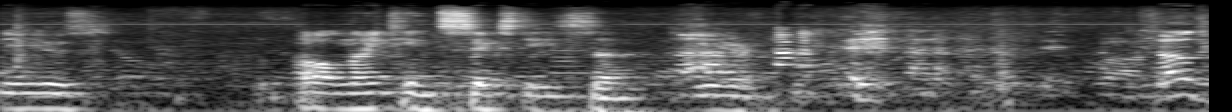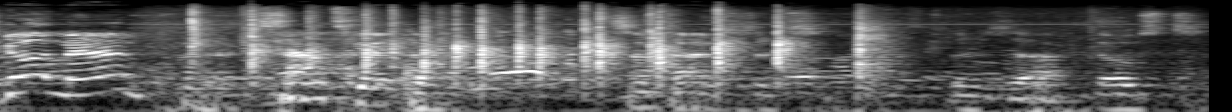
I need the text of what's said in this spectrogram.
When you use all 1960s uh, gear. Sounds good, man. Sounds good, but sometimes there's, there's uh, ghosts.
